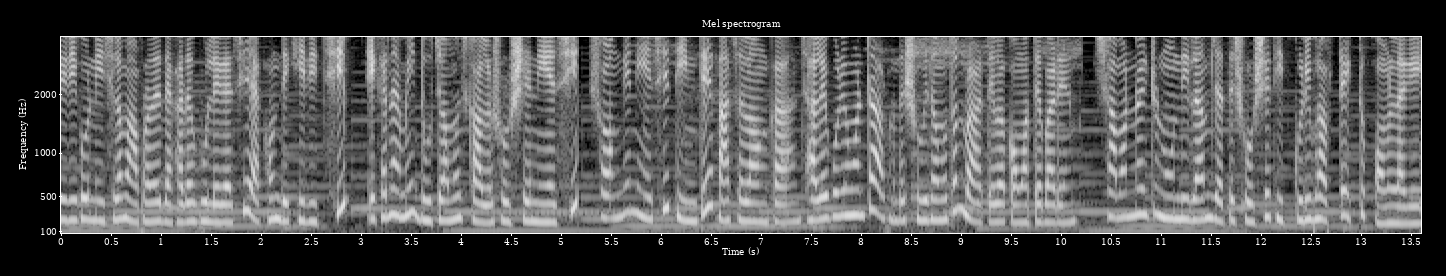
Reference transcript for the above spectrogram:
রেডি করে নিয়েছিলাম, আপনাদের দেখাতে ভুলে গেছি, এখন দেখিয়ে দিচ্ছি। এখানে আমি দু চামচ কালো সর্ষে নিয়েছি, সঙ্গে নিয়েছি তিনটে কাঁচা লঙ্কা। ঝালের পরিমাণটা আপনাদের সুবিধা মতন বাড়াতে বা কমাতে পারেন। সামান্য একটু নুন দিলাম যাতে সর্ষে তিতকুড়ি ভাবটা একটু কম লাগে।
